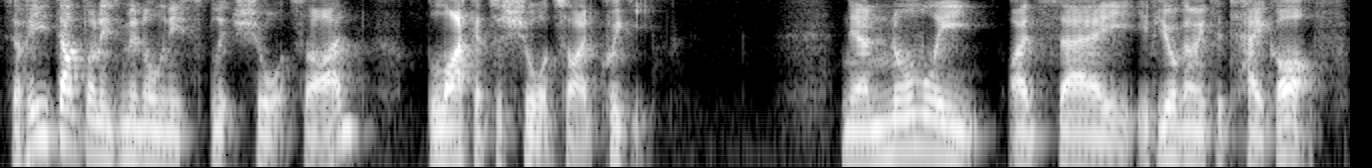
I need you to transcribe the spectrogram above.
So he's dumped on his middle and he's split short side like it's a short side quickie. Now, normally I'd say if you're going to take off,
